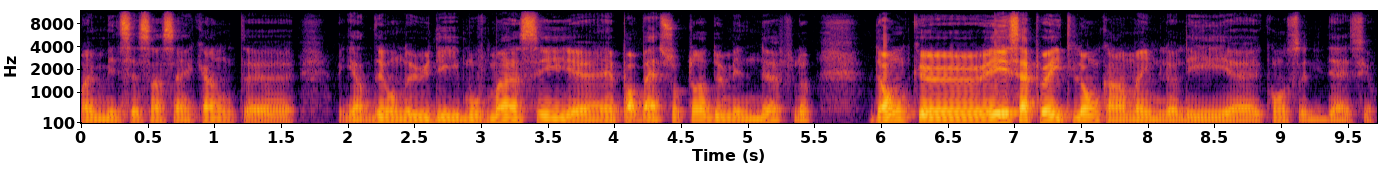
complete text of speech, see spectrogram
même 1750, regardez, on a eu des mouvements assez importants, ben, surtout en 2009. Là. Donc, et ça peut être long quand même, là, les consolidations.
